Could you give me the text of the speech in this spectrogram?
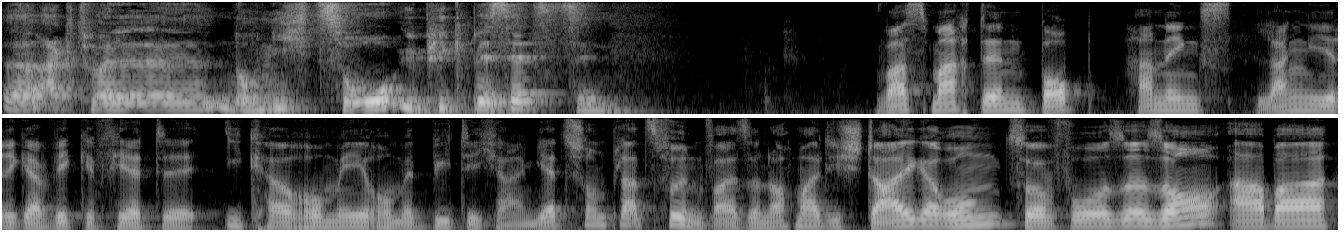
äh, aktuell noch nicht so üppig besetzt sind. Was macht denn Bob Hannings langjähriger Weggefährte Ica Romero mit Bietigheim. Jetzt schon Platz 5, also nochmal die Steigerung zur Vorsaison, aber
